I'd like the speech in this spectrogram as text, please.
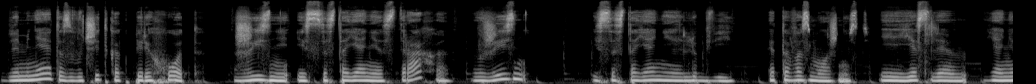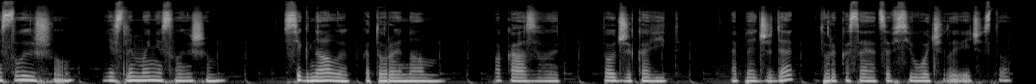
Для меня это звучит как переход жизни из состояния страха в жизнь из состояния любви. Это возможность. И если я не слышу, если мы не слышим сигналы, которые нам показывает тот же ковид, опять же, да, который касается всего человечества.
